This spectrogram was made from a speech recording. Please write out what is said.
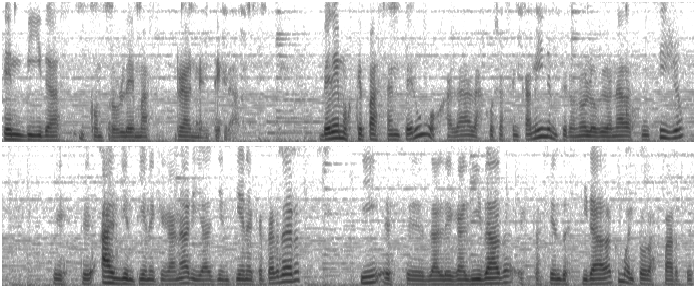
en vidas y con problemas realmente graves. Veremos qué pasa en Perú, ojalá las cosas se encaminen, pero no lo veo nada sencillo. Este, alguien tiene que ganar y alguien tiene que perder y este, la legalidad está siendo estirada, como en todas partes,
